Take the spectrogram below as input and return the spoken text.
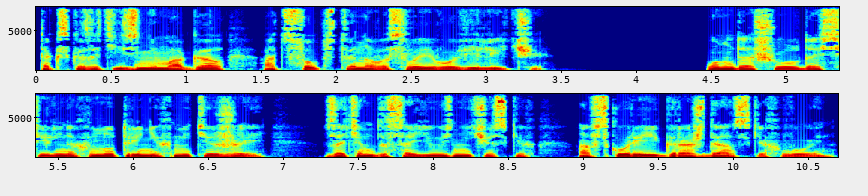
так сказать, изнемогал от собственного своего величия. Он дошел до сильных внутренних мятежей, затем до союзнических, а вскоре и гражданских войн,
